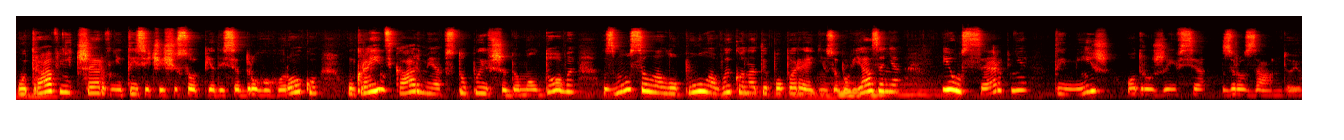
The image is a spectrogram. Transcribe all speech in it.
у травні-червні 1652 року українська армія, вступивши до Молдови, змусила Лопула виконати попередні зобов'язання, і у серпні Тиміш одружився з Розандою.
